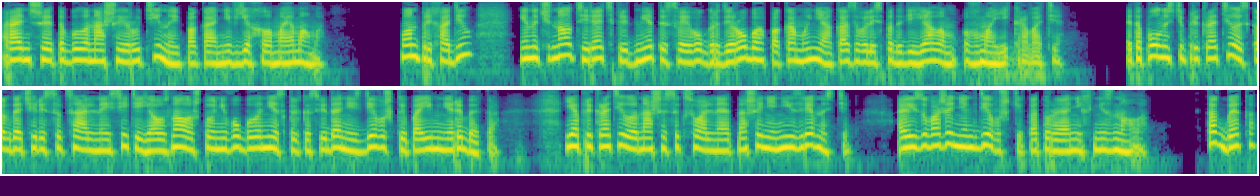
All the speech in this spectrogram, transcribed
Раньше это было нашей рутиной, пока не въехала моя мама. Он приходил и начинал терять предметы своего гардероба, пока мы не оказывались под одеялом в моей кровати. Это полностью прекратилось, когда через социальные сети я узнала, что у него было несколько свиданий с девушкой по имени Ребекка. Я прекратила наши сексуальные отношения не из ревности, а из уважения к девушке, которая о них не знала. «Как Бека?»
